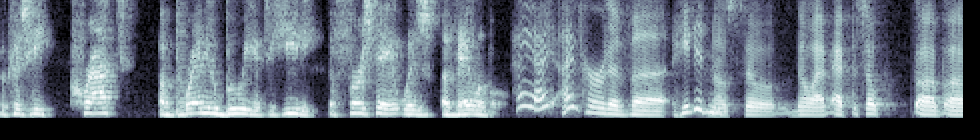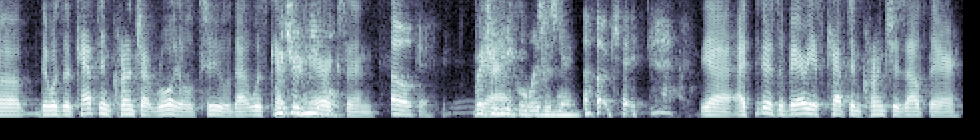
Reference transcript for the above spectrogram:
because he cracked a brand new buoy in Tahiti the first day it was available. hey, I, I've heard of. uh He didn't. No, so no, I, I so uh, uh, there was a Captain Crunch at Royal too. That was Richard Captain Meikle. Erickson. Oh, okay. Richard Yeah. Meikle was his name. Okay. Yeah, I think there's a various Captain Crunches out there.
